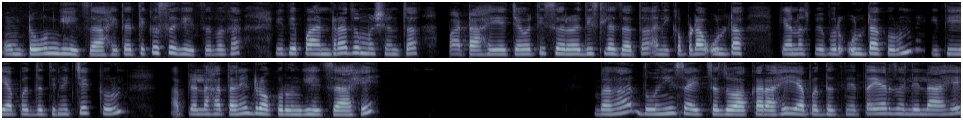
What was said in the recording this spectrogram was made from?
उमटवून घ्यायचं आहे. तर ते कसं घ्यायचं बघा? इथे पांढरा जो मशीनचा पाटा आहे याच्यावरती सरळ दिसलं जातं आणि कपडा उलटा कॅनस पेपर उलटा करून इथे या पद्धतीने चेक करून आपल्याला हाताने ड्रॉ करून घ्यायचं आहे. बघा दोन्ही साईडचा जो आकार आहे या पद्धतीने तयार झालेला आहे.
